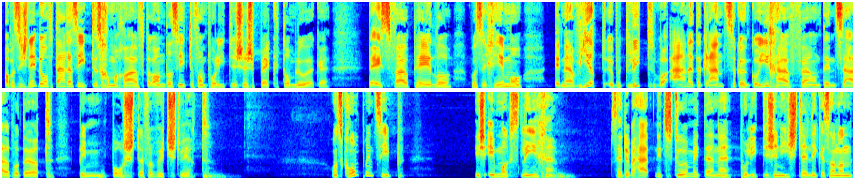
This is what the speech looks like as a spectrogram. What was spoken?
Aber es ist nicht nur auf dieser Seite, das kann man auch auf der anderen Seite vom politischen Spektrum schauen. Der SVPler, der sich immer enerviert über die Leute, die an der Grenze gehen, einkaufen und dann selber dort beim Posten verwünscht wird. Und das Grundprinzip ist immer das Gleiche. Es hat überhaupt nichts zu tun mit diesen politischen Einstellungen, sondern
